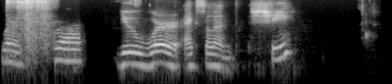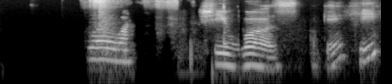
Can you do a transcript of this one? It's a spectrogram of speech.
Were. Were. You were. Excellent. She? Were. She was. Okay. He?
